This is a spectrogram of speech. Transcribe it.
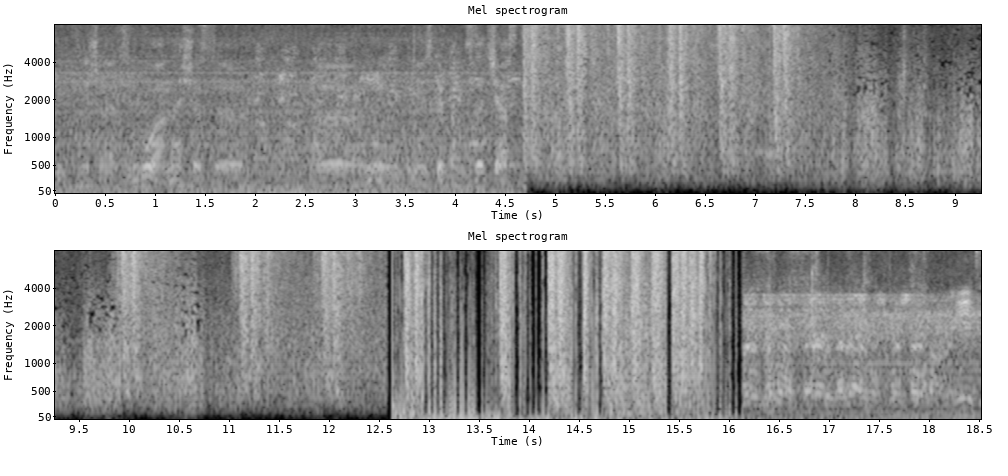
ну, начинается него, она сейчас, э, э, ну, не сказать, там, за час. Есть.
